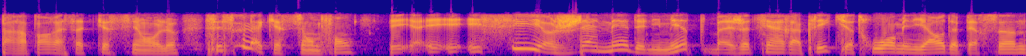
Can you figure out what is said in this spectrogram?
par rapport à cette question-là. C'est ça la question de fond. Et, s'il n'y a jamais de limite, ben, je tiens à rappeler qu'il y a 3 milliards de personnes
